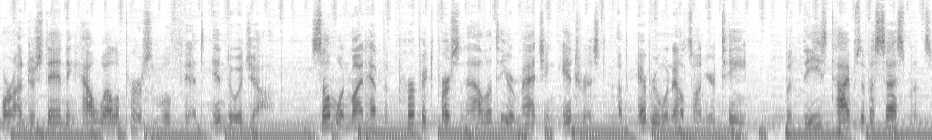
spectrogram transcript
or understanding how well a person will fit into a job. Someone might have the perfect personality or matching interest of everyone else on your team, but these types of assessments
